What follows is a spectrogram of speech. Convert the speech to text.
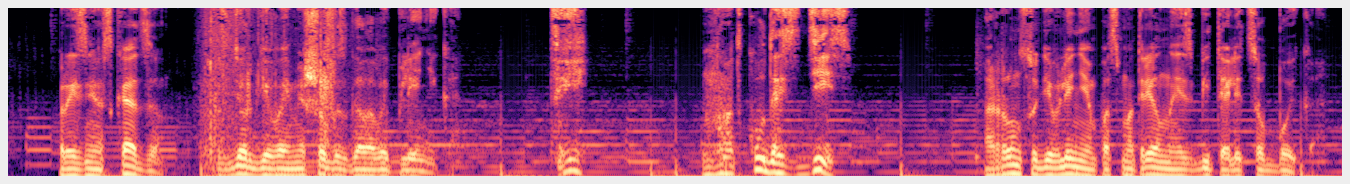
– произнес Кадзу, сдергивая мешок с головы пленника. «Ты? Ну откуда здесь?» Арун с удивлением посмотрел на избитое лицо Бойко.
